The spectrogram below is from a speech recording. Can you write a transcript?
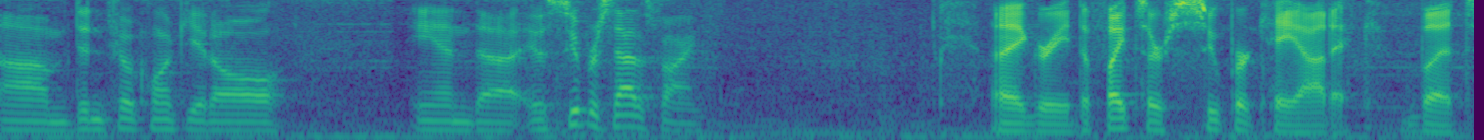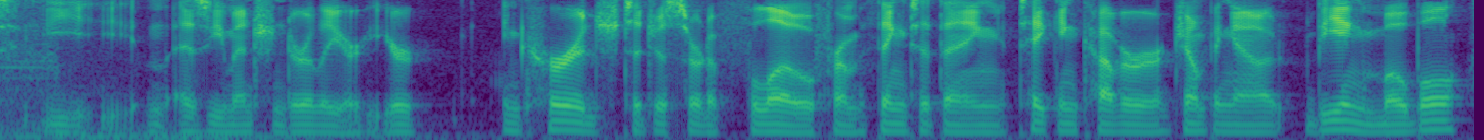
Um, didn't feel clunky at all and uh, it was super satisfying. I agree. The fights are super chaotic, but as you mentioned earlier, you're encouraged to just sort of flow from thing to thing, taking cover, jumping out, being mobile.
